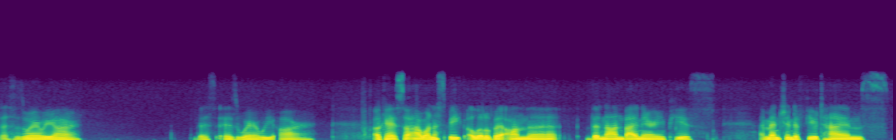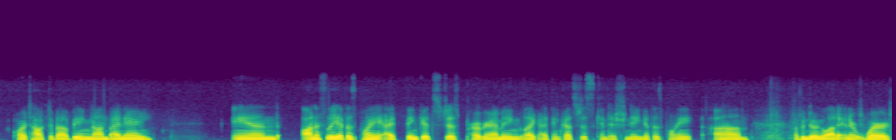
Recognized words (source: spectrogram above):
This is where we are. This is where we are. Okay, so I want to speak a little bit on the the non-binary piece. I mentioned a few times or talked about being non-binary. And honestly, at this point, I think it's just programming. Like I think that's just conditioning at this point. Um, I've been doing a lot of inner work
